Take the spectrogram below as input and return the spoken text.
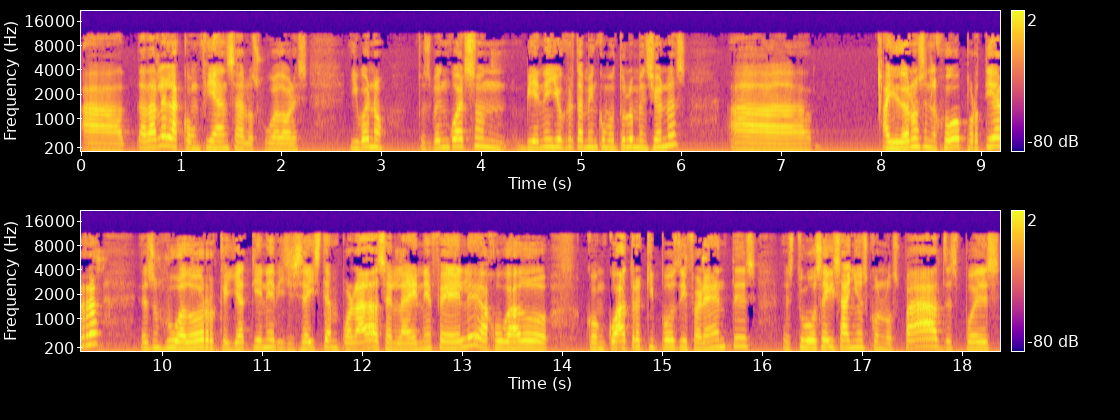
a- a darle la confianza a los jugadores. Y bueno, pues Ben Watson viene, yo creo también como tú lo mencionas, a ayudarnos en el juego por tierra. Es un jugador que ya tiene 16 temporadas en la NFL, ha jugado con cuatro equipos diferentes, estuvo seis años con los Pats, después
